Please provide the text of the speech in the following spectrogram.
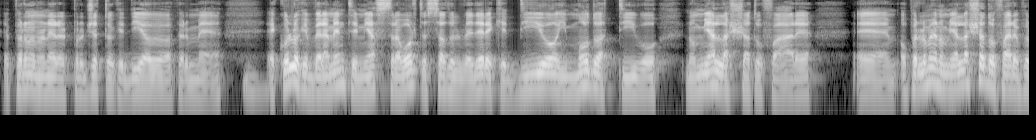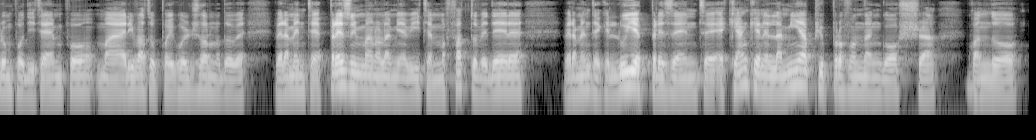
e però non era il progetto che Dio aveva per me mm. e quello che veramente mi ha stravolto è stato il vedere che Dio in modo attivo non mi ha lasciato fare eh, o perlomeno mi ha lasciato fare per un po' di tempo, ma è arrivato poi quel giorno dove veramente ha preso in mano la mia vita e mi ha fatto vedere veramente che lui è presente e che anche nella mia più profonda angoscia, quando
